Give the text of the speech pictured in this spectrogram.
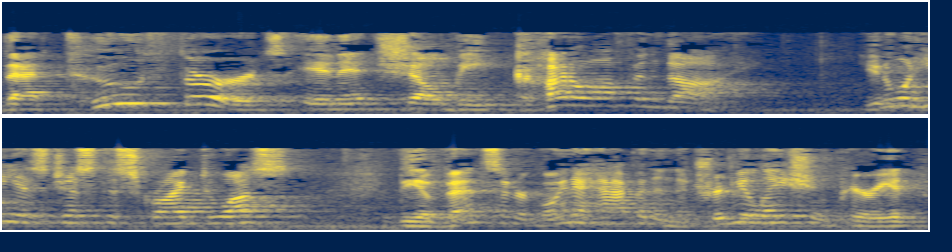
that two thirds in it shall be cut off and die. You know what he has just described to us? The events that are going to happen in the tribulation period,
